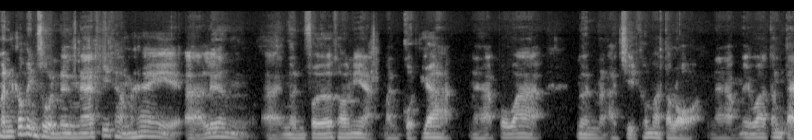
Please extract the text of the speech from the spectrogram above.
มันก็เป็นส่วนหนึ่งนะที่ทำให้เรื่องเงินเฟ้อเขาเนี่ยมันกดยากนะครับเพราะว่าเงินมันอัดฉีดเข้ามาตลอดนะครับไม่ว่าตั้งแต่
